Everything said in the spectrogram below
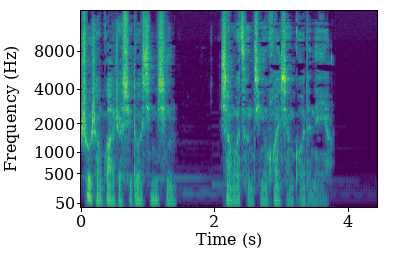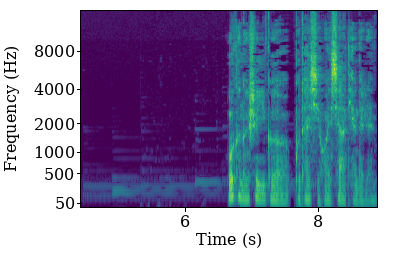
树上挂着许多星星，像我曾经幻想过的那样。我可能是一个不太喜欢夏天的人，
